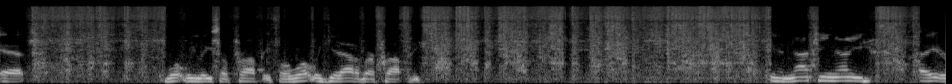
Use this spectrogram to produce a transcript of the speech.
at what we lease our property for, what we get out of our property. In 1998 or,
